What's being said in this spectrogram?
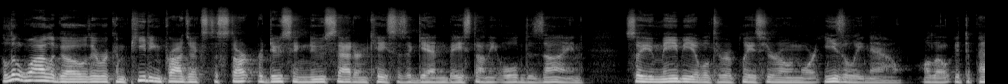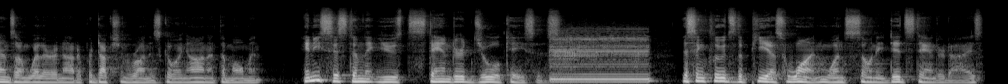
A little while ago, there were competing projects to start producing new Saturn cases again based on the old design, so you may be able to replace your own more easily now, although it depends on whether or not a production run is going on at the moment any system that used standard jewel cases. This includes the PS1, once Sony did standardize,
